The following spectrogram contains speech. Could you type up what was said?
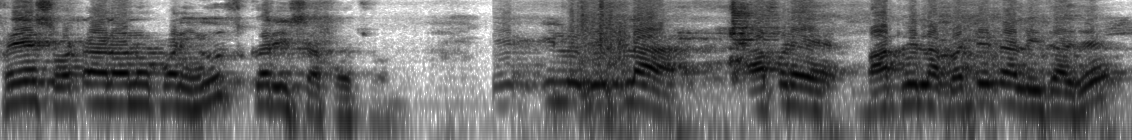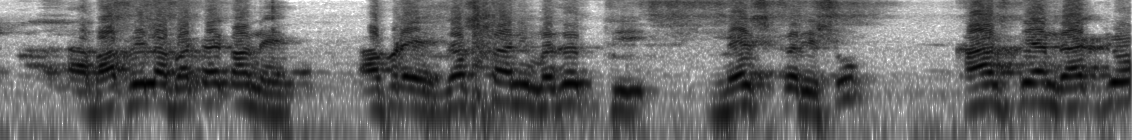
ફ્રેશ વટાણાનો પણ યુઝ કરી શકો છો. એક કિલો જેટલા આપણે બાફેલા બટેટા લીધા છે. આ બાફેલા બટાકાને આપણે દસ્તાની મદદથી મેશ કરીશું. ખાસ ધ્યાન રાખજો,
